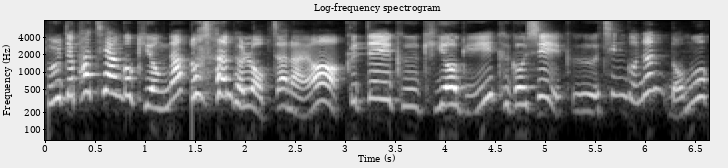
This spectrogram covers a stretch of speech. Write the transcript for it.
돌 때 파티한 거 기억나? 그런 사람 별로 없잖아요. 그때 그 기억이 그것이 그 친구는 너무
